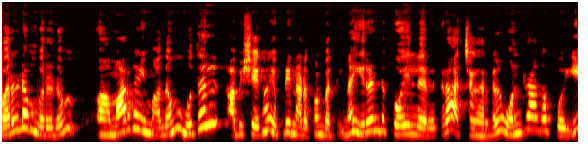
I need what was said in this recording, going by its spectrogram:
வருடம் வருடம் மார்கழி மாதம் முதல் அபிஷேகம் எப்படி நடக்கும்னு பாத்தீங்கன்னா இரண்டு கோயில்ல இருக்கிற அர்ச்சகர்கள் ஒன்றாக போய்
